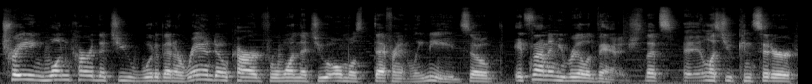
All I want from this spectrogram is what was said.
trading one card that you would have been a rando card for one that you almost definitely need. So it's not any real advantage. That's unless you consider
